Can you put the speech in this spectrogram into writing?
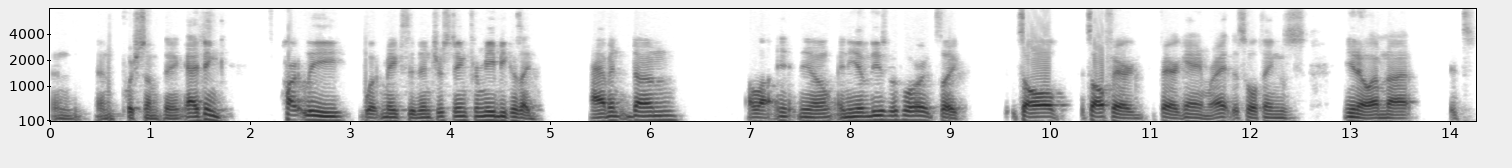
and and push something. I think partly what makes it interesting for me because I haven't done a lot, you know, any of these before. It's like it's all it's all fair fair game, right? This whole thing's, you know, I'm not. It's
